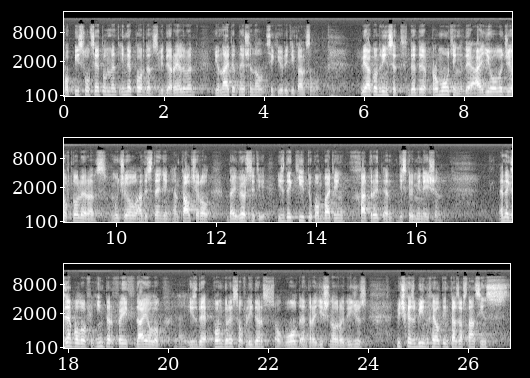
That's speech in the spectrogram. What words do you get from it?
for peaceful settlement in accordance with the relevant United Nations Security Council. We are convinced that the promoting the ideology of tolerance, mutual understanding, and cultural diversity is the key to combating hatred and discrimination. An example of interfaith dialogue uh, is the Congress of Leaders of World and Traditional Religions, which has been held in Kazakhstan since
